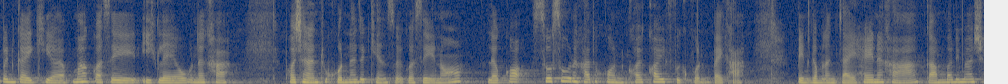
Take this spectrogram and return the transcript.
เป็นไก่เขียมากกว่าเซอีกแล้วนะคะ ราะฉะนั้นทุกคนน่าจะเขียนสวยกว่าเซเนาะแล้วก็สู้ๆนะคะ ทุกคนค่อยๆ ฝึกฝนไปค่ะ เป็นกำลังใจให้นะคะกัมบาริมาโช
